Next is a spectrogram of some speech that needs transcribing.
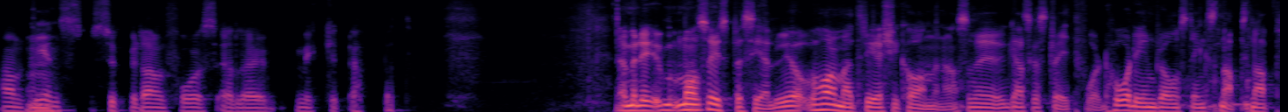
Antingen mm. super downforce eller mycket öppet. Ja, men det, Monza är speciell. Vi har de här tre chikanerna som är ganska straightforward. Hård inbromsning, snapp, snapp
